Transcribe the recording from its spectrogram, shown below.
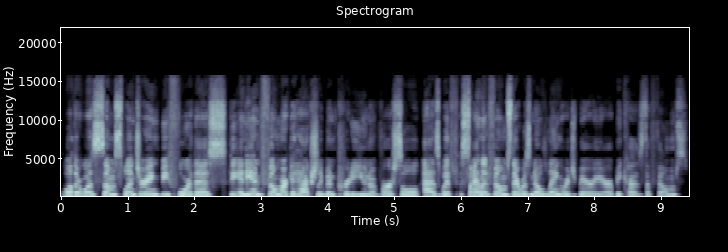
While there was some splintering before this, the Indian film market had actually been pretty universal, as with silent films, there was no language barrier because the films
